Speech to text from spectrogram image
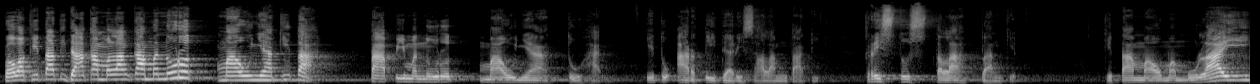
Bahwa kita tidak akan melangkah menurut maunya kita, tapi menurut maunya Tuhan. Itu arti dari salam tadi. Kristus telah bangkit. Kita mau memulai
